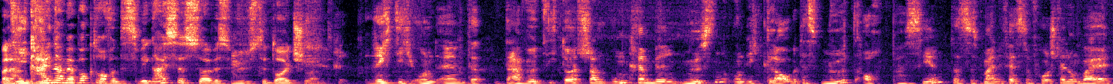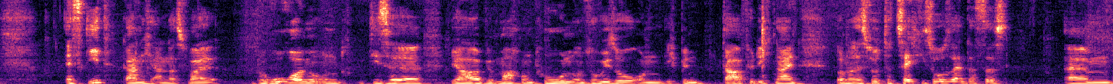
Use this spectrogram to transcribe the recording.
Weil da hat keiner mehr Bock drauf und deswegen heißt das Service Wüste Deutschland. Richtig, und äh, da, da, wird sich Deutschland umkrempeln müssen und ich glaube, das wird auch passieren. Das ist meine feste Vorstellung, weil es geht gar nicht anders, weil Büroräume und diese, ja, wir machen und tun und sowieso und ich bin da für dich, nein, sondern es wird tatsächlich so sein, dass es, ähm,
